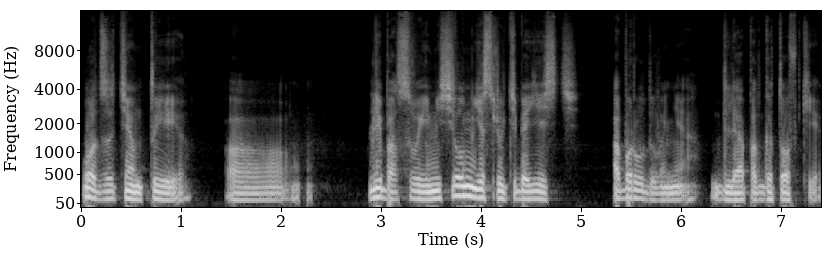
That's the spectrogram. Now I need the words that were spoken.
Вот затем ты а, либо своими силами, если у тебя есть оборудование для подготовки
